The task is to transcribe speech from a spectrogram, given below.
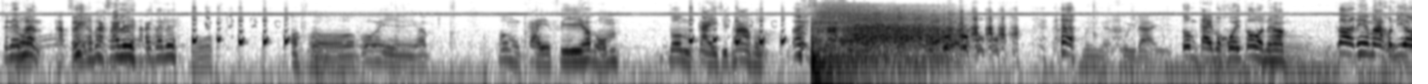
เป็นไงเพื่อนหักใส่เฮ้ยเลยหักใส่เลยหักใส่เลยโอ้โอ้โหโอ้ยนี่ครับ ต้มไก่ฟรีครับผม ต้มไก่สิบห้าหก เอ้ยสิบห้ามึงอะคุยได้อีกต้มไก่บะโคยโต้นนะครับ ก็นี่มาคนเดียว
